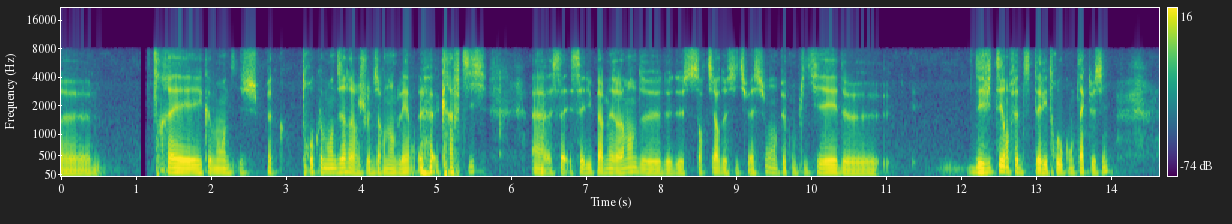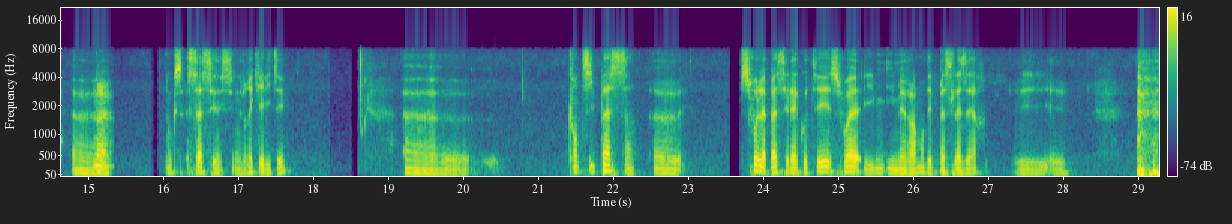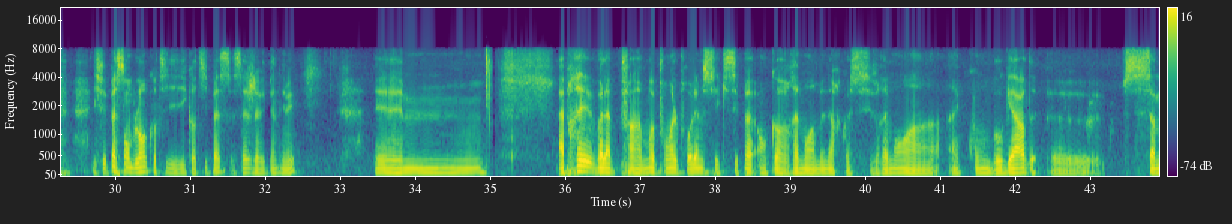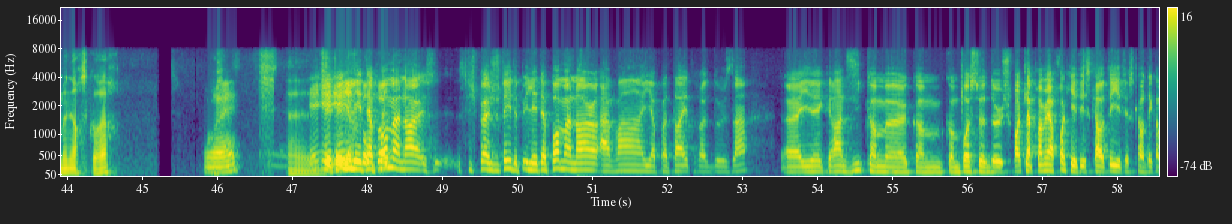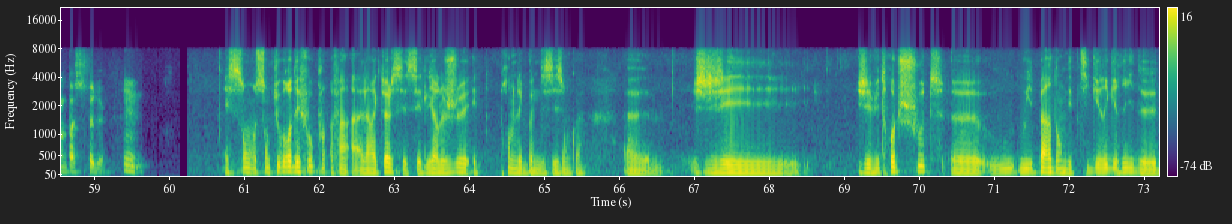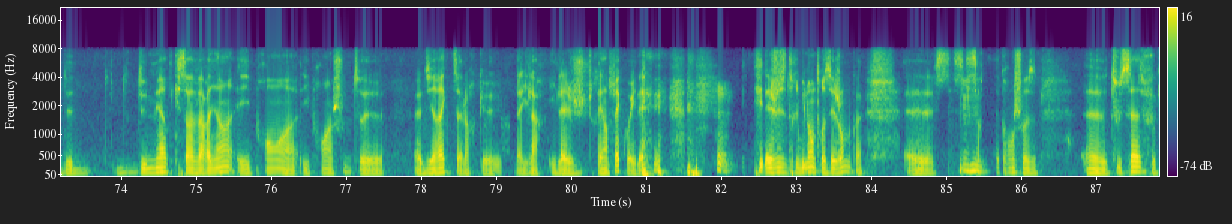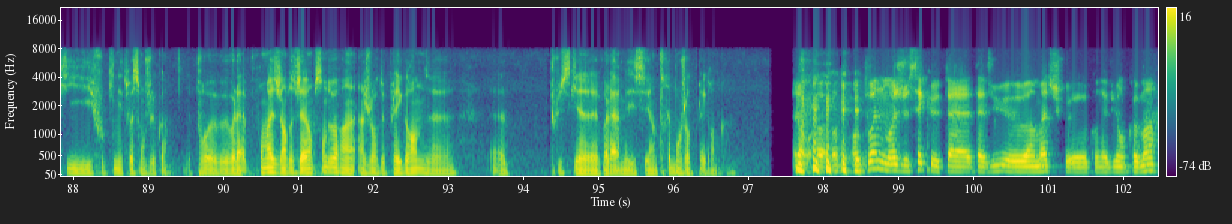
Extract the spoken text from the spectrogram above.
très, comment dit, je sais pas trop comment dire, alors je veux dire en anglais, crafty. Euh, ça, lui permet vraiment de, sortir de situations un peu compliquées, de d'éviter en fait d'aller trop au contact aussi. Euh, donc ça c'est une vraie qualité. Euh, quand il passe, soit la passe elle est à côté, soit il, met vraiment des passes laser. Et, il fait pas semblant quand il quand il passe, ça j'avais bien aimé. Euh, après, voilà, enfin, moi, pour moi, le problème, c'est que c'est pas encore vraiment un meneur, quoi. C'est vraiment un, combo garde, euh, ça meneur scoreur. Ouais. Euh, et, il n'était pas meneur, si je peux ajouter, il n'était pas meneur avant, il y a peut-être deux ans. il est grandi comme, comme, comme poste 2. Je crois que la première fois qu'il a été scouté, il était scouté comme poste 2. Et son, son plus gros défaut, enfin à l'heure actuelle, c'est de lire le jeu et de prendre les bonnes décisions. quoi. Euh, j'ai j'ai vu trop de shoots euh, où, il part dans des petits gris-gris de, de, de, merde qui servent à rien et il prend, il prend un shoot euh, direct alors que bah, il, a, il a rien fait. quoi. Il a, il a juste dribblé entre ses jambes. quoi. Euh, ça sert mhm. à grand chose. Euh, tout ça, faut il faut qu'il nettoie son jeu. Quoi. Pour, euh, voilà, pour moi, j'ai l'impression de voir un, joueur de playground euh, plus que. Voilà, mais c'est un très bon joueur de playground. Quoi. Alors, Antoine, moi, je sais que tu as, vu un match qu'on a vu en commun,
